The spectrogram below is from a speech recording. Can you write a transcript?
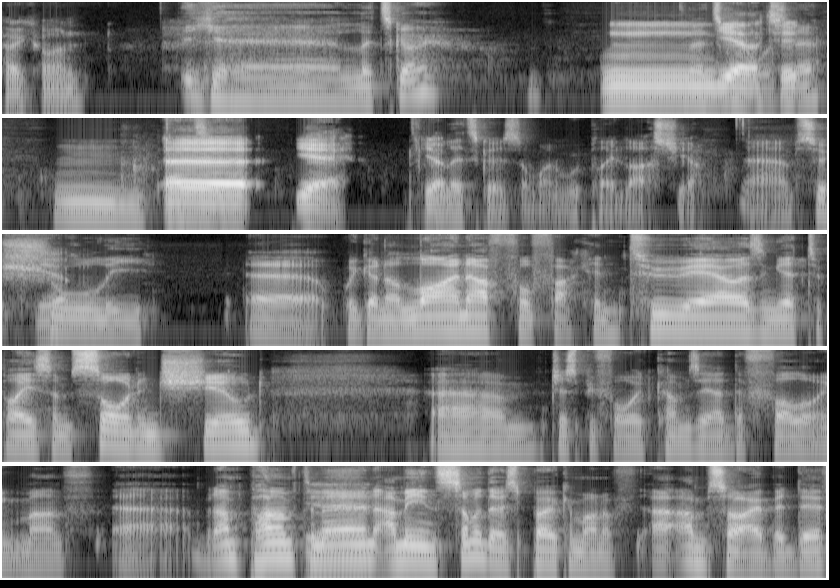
Pokemon. Yeah, let's go. Mm, Let's yeah, Go that's it. Mm, that's Uh, yeah, yep. Let's Go is the one we played last year. Um, so surely uh, we're going to line up for fucking two hours and get to play some Sword and Shield um, just before it comes out the following month. Uh, but I'm pumped, Yeah. man. I mean, some of those Pokemon, are, I- I'm sorry, but they're,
